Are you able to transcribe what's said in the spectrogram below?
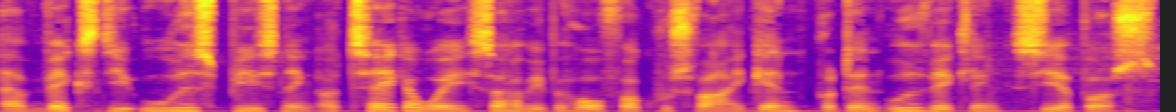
er vækst i udespisning og takeaway, så har vi behov for at kunne svare igen på den udvikling, siger Boss.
